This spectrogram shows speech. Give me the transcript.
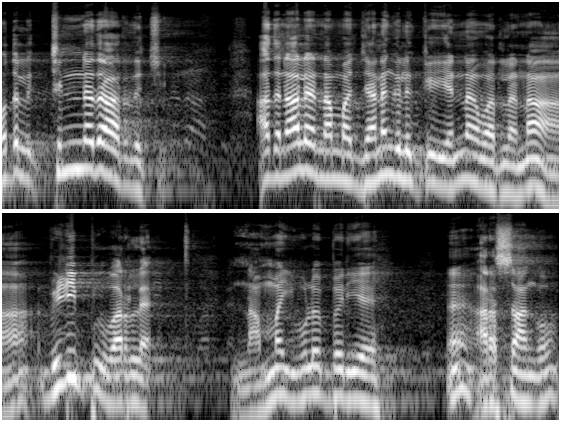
முதல்ல சின்னதாக இருந்துச்சு. அதனால் நம்ம ஜனங்களுக்கு என்ன வரலன்னா விழிப்பு வரல. நம்ம இவ்வளோ பெரிய அரசாங்கம்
